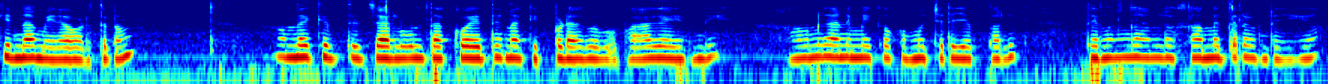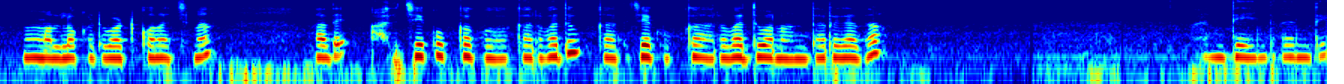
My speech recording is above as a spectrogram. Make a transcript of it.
కింద మీద పడుతున్నాం. అందరికీ జలుబులు తక్కువ అయితే నాకు ఇప్పుడు బాగా అయింది. అవును కానీ మీకు ఒక ముచ్చట చెప్పాలి. తెలంగాణలో సామెతలు ఉంటాయి ఇక. మళ్ళీ ఒకటి పట్టుకొని వచ్చిన. అదే అరిచే కుక్క కరవదు కరిచే కుక్క అరవదు అని అంటారు కదా. అంటే ఏంటిదంటే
